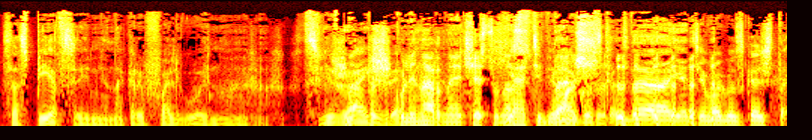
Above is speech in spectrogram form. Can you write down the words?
со специями, накрыв фольгой, ну, свежайшая. Ну, кулинарная часть у нас я тебе дальше. Могу сказать, да, я тебе могу сказать, что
